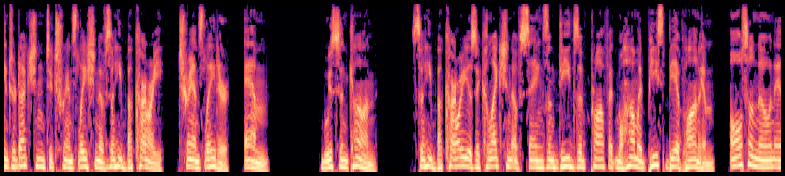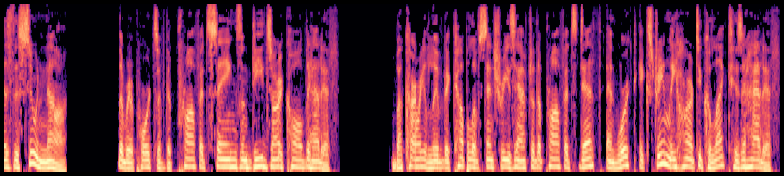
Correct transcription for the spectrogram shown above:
Introduction to Translation of Sahih Bukhari, Translator, M. Muhsin Khan. Sahih Bukhari is a collection of sayings and deeds of Prophet Muhammad peace be upon him, also known as the Sunnah. The reports of the Prophet's sayings and deeds are called the Hadith. Bukhari lived a couple of centuries after the Prophet's death and worked extremely hard to collect his Hadith.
